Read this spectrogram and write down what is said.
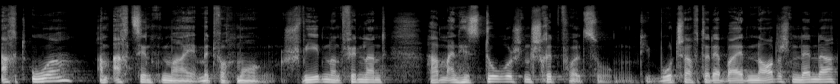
8 Uhr am 18. Mai, Mittwochmorgen. Schweden und Finnland haben einen historischen Schritt vollzogen. Die Botschafter der beiden nordischen Länder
